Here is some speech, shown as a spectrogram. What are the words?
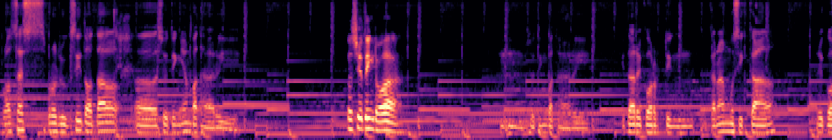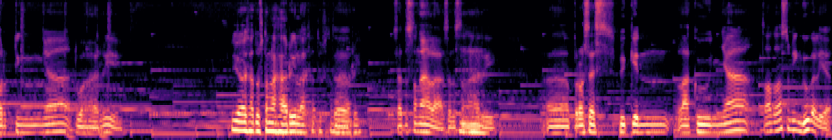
Proses produksi total eh, syutingnya empat hari. terus syuting doang Mm, syuting 4 hari. Kita recording karena musikal recordingnya dua hari. Iya satu setengah hari lah, satu setengah Ke- hari. Satu setengah lah, satu setengah hari. Eh, proses bikin lagunya total seminggu kali ya.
